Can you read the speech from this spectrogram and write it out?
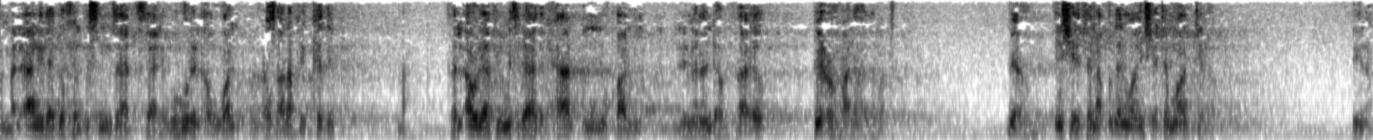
أما الآن إذا دخل باسم المزارع الثاني وهو للأول صار في كذب. نعم. فالأولى في مثل هذه الحال أن يقال لمن عنده الفائض بيعه على هذا الرجل. بيعه. إن شئت نقدا وإن شئت مؤجلا. إيه نعم.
